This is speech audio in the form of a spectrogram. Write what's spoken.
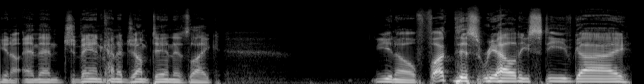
you know, and then Van kind of jumped in as like, you know, fuck this reality Steve guy.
